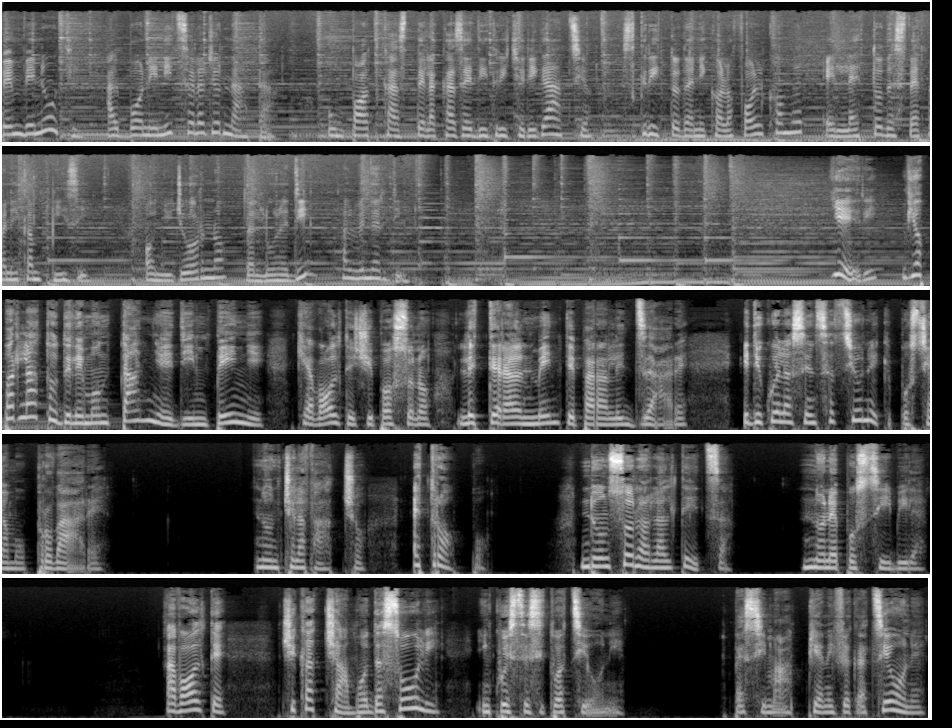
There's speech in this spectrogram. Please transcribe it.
Benvenuti al Buon Inizio alla Giornata, un podcast della casa editrice Rigazio, scritto da Nicola Folcomer e letto da Stefani Campisi, ogni giorno dal lunedì al venerdì. Ieri vi ho parlato delle montagne di impegni che a volte ci possono letteralmente paralizzare e di quella sensazione che possiamo provare. Non ce la faccio, è troppo. Non sono all'altezza. Non è possibile. A volte ci cacciamo da soli in queste situazioni. Pessima pianificazione,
